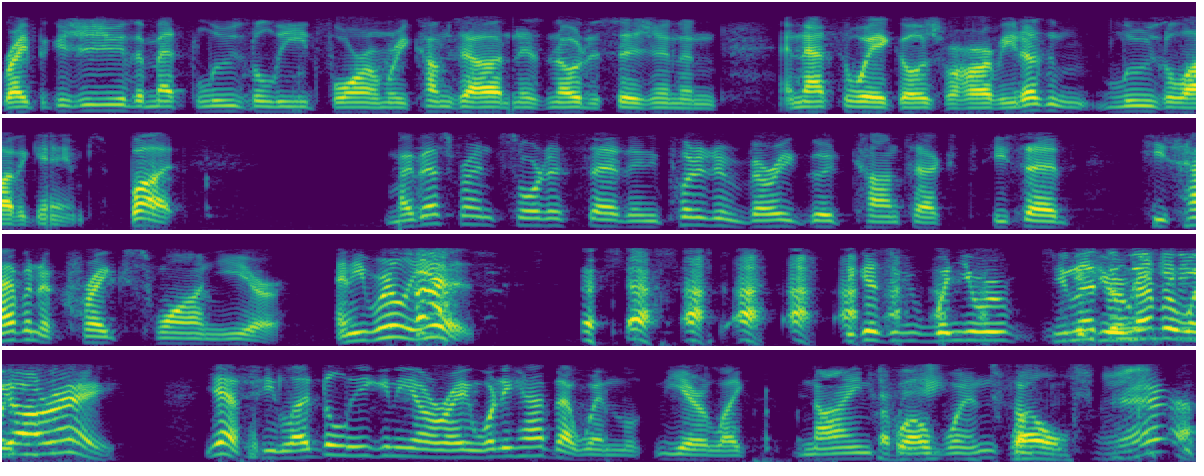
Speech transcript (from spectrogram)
right? Because usually the Mets lose the lead for him, where he comes out and there's no decision, and and that's the way it goes for Harvey. He doesn't lose a lot of games, but my best friend sort of said, and he put it in very good context. He said he's having a Craig Swan year, and he really is. Because when you were, He if led you the remember league in when, ERA. yes, he led the league in ERA. What did he have that win year? Like nine, Probably twelve eight, wins. Twelve. Yeah.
